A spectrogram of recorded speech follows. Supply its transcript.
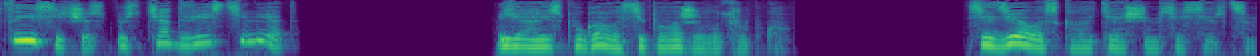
тысячи спустя двести лет. Я испугалась и положила трубку. Сидела с колотящимся сердцем.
